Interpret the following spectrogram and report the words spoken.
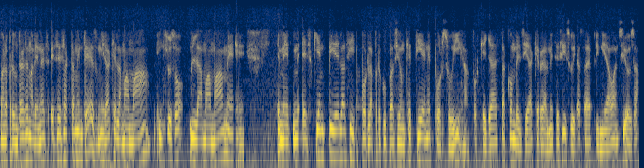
con la pregunta de Malena, es, es exactamente eso. Mira que la mamá, incluso la mamá me, es quien pide la cita por la preocupación que tiene por su hija, porque ella está convencida que realmente sí, su hija está deprimida o ansiosa.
